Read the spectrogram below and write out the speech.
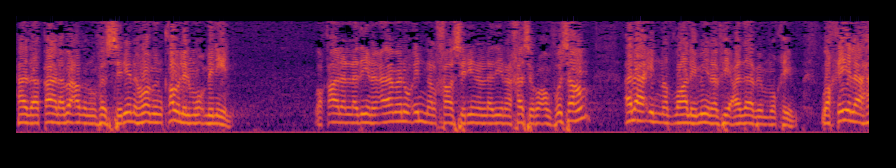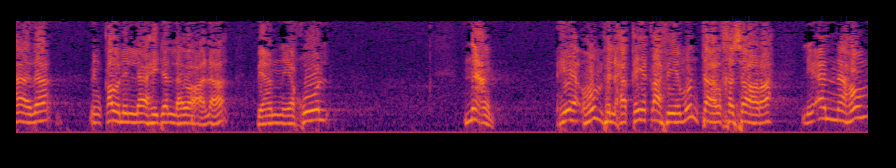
هذا قال بعض المفسرين هو من قول المؤمنين. وقال الذين آمنوا إن الخاسرين الذين خسروا أنفسهم ألا إن الظالمين في عذاب مقيم. وقيل هذا من قول الله جل وعلا بأن يقول نعم هي هم في الحقيقة في منتهى الخسارة لأنهم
